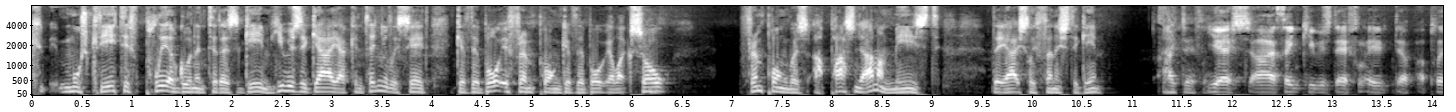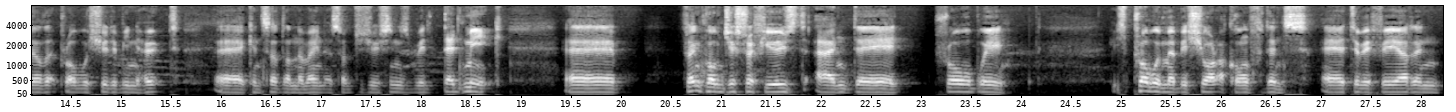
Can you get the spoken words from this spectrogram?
c- most creative player going into this game. He was the guy I continually said, give the ball to Frimpong, give the ball to Laxalt. Frimpong was a passenger. I'm amazed that he actually finished the game. I. Yes, I think he was definitely a, player that probably should have been hooked, uh, considering the amount of substitutions we did make. Uh, just refused, and uh, probably he's probably maybe short of confidence. Uh, to be fair, and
